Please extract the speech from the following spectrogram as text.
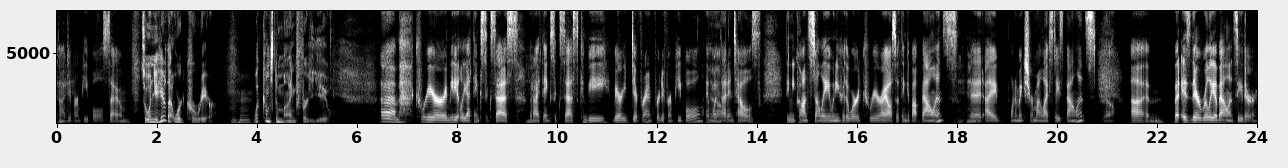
uh, mm-hmm. different people. So, so when you hear that word career, mm-hmm. what comes to mind for you? Um, career immediately, I think success, mm-hmm. but I think success can be very different for different people and yeah. what that entails. Then you constantly, when you hear the word career, I also think about balance. Mm-hmm. That I want to make sure my life stays balanced. Yeah. Um, but is there really a balance either?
